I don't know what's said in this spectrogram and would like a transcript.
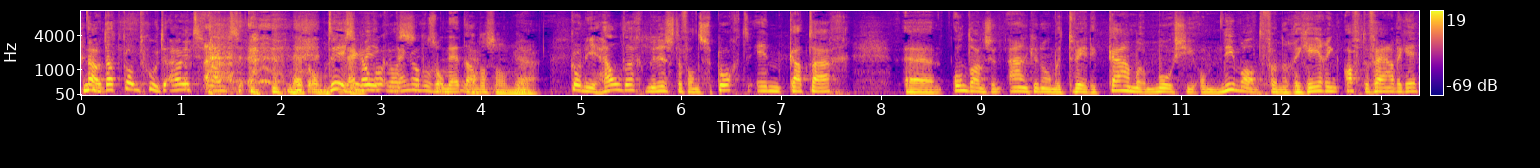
Nou, dat komt goed uit. Want Net om. deze denk week was... Denk andersom. Net andersom, ja. ja. Connie Helder, minister van Sport in Qatar. Uh, ondanks een aangenomen Tweede Kamermotie om niemand van de regering af te vaardigen.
